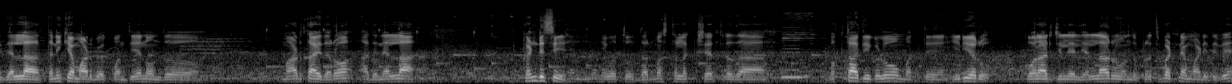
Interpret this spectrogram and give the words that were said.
ಇದೆಲ್ಲ ತನಿಖೆ ಮಾಡಬೇಕು ಅಂತ ಏನೊಂದು ಮಾಡ್ತಾ ಇದ್ದಾರೋ ಅದನ್ನೆಲ್ಲ ಖಂಡಿಸಿ ಇವತ್ತು ಧರ್ಮಸ್ಥಳ ಕ್ಷೇತ್ರದ ಭಕ್ತಾದಿಗಳು ಮತ್ತು ಹಿರಿಯರು ಕೋಲಾರ ಜಿಲ್ಲೆಯಲ್ಲಿ ಎಲ್ಲರೂ ಒಂದು ಪ್ರತಿಭಟನೆ ಮಾಡಿದ್ದೀವಿ.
